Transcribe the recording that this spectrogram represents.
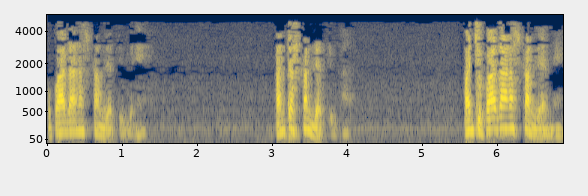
උපාදාන ස්කන්ධයක් තිබෙන්නේ. පංචස්කන්ධයක් තිබුණා. පංච උපාදාන ස්කන්ධයක් නේ.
